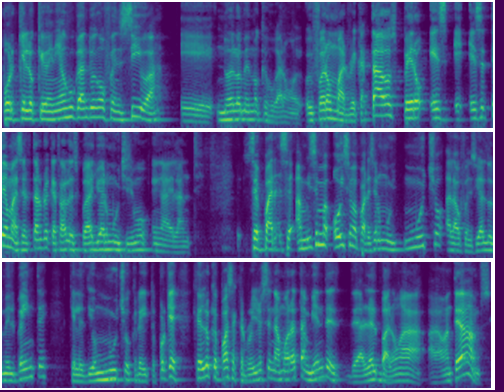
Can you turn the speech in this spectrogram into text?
porque lo que venían jugando en ofensiva eh, no es lo mismo que jugaron hoy. Hoy fueron más recatados, pero es, e, ese tema de ser tan recatados les puede ayudar muchísimo en adelante. Se parece, a mí se me, hoy se me parecieron muy, mucho a la ofensiva del 2020, que les dio mucho crédito. Porque, ¿qué es lo que pasa? Que Rogers se enamora también de, darle el balón a, a Davante Adams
